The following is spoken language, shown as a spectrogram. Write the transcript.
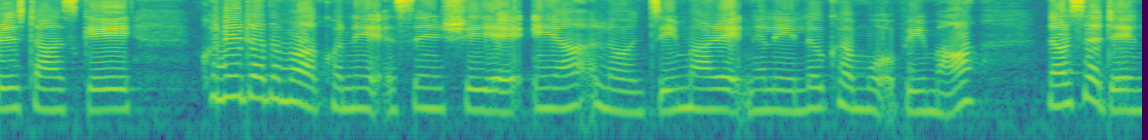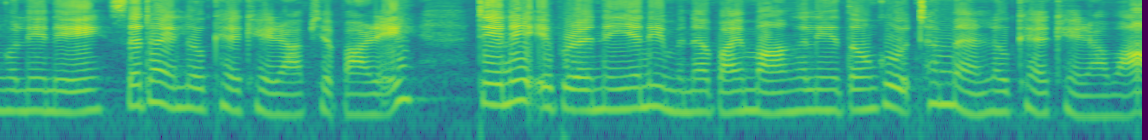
Richter scale 9.8အဆင့်ရှိတဲ့အင်အားအလွန်ကြီးမားတဲ့ငလျင်လှုပ်ခတ်မှုအပြီးမှာနောက်ဆက်တဲ့ငလျင်တွေဇက်တိုက်လှုပ်ခတ်ခဲ့တာဖြစ်ပါတယ်။ဒီနေ့ဧပြီ2ရက်နေ့မနက်ပိုင်းမှာငလျင်3ခုထပ်မံလှုပ်ခတ်ခဲ့တာပါ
